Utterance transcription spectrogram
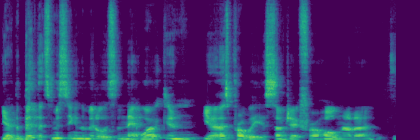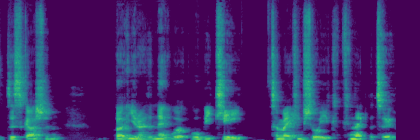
Yeah, the bit that's missing in the middle is the network, and you know that's probably a subject for a whole nother discussion. But you know the network will be key to making sure you can connect the two.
